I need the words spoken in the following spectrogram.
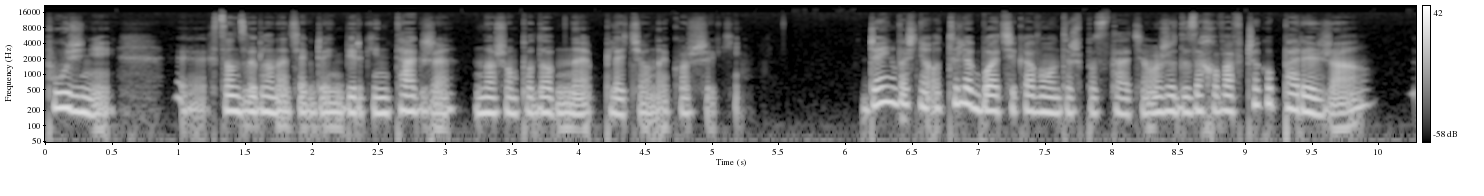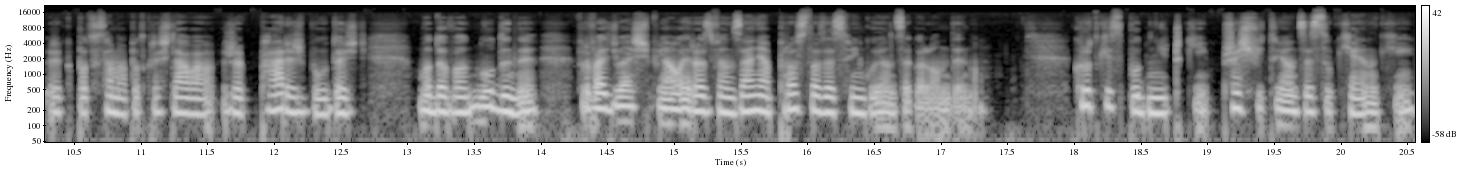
później, e, chcąc wyglądać jak Jane Birkin, także noszą podobne plecione koszyki. Jane właśnie o tyle była ciekawą też postacią, że do zachowawczego Paryża, jak sama podkreślała, że Paryż był dość modowo nudny, prowadziła śmiałe rozwiązania prosto ze swingującego Londynu. Krótkie spódniczki, prześwitujące sukienki,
